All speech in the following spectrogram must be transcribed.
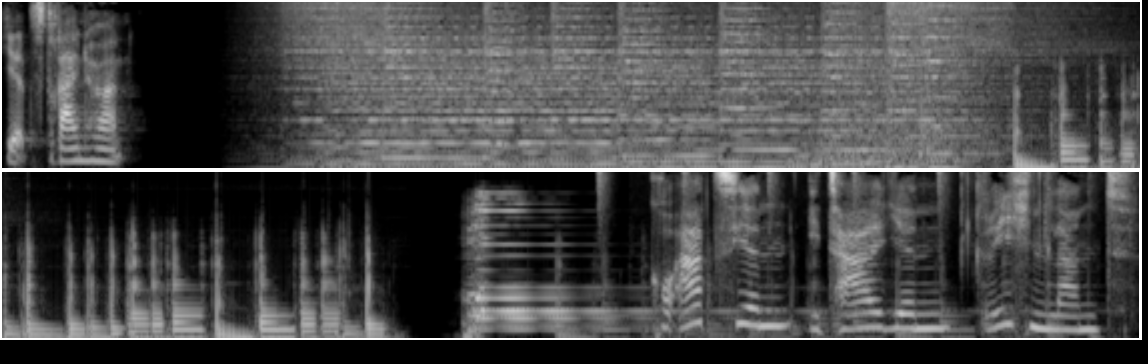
Jetzt reinhören. Kroatien, Italien, Griechenland,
